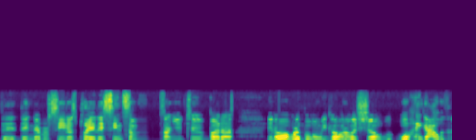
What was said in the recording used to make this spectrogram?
they they never seen us play. They seen some videos on YouTube, but uh, you know, we're when we go to a show, we'll hang out with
